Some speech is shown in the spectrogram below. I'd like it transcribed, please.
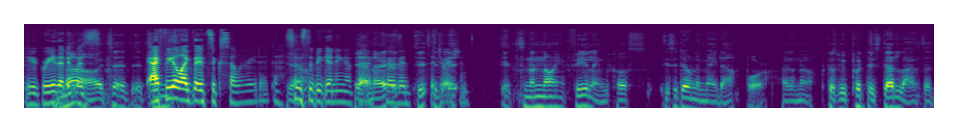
Do you agree that no, it was? It's, it's, it's I feel like it's accelerated yeah. since the beginning of yeah, the no, COVID it, situation it's an annoying feeling because is it only made up or I don't know because we put these deadlines that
